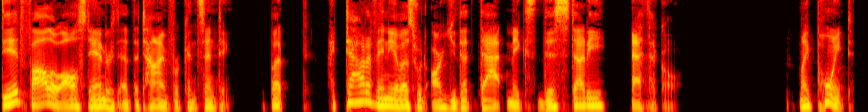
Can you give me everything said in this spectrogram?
did follow all standards at the time for consenting, but I doubt if any of us would argue that that makes this study ethical. My point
